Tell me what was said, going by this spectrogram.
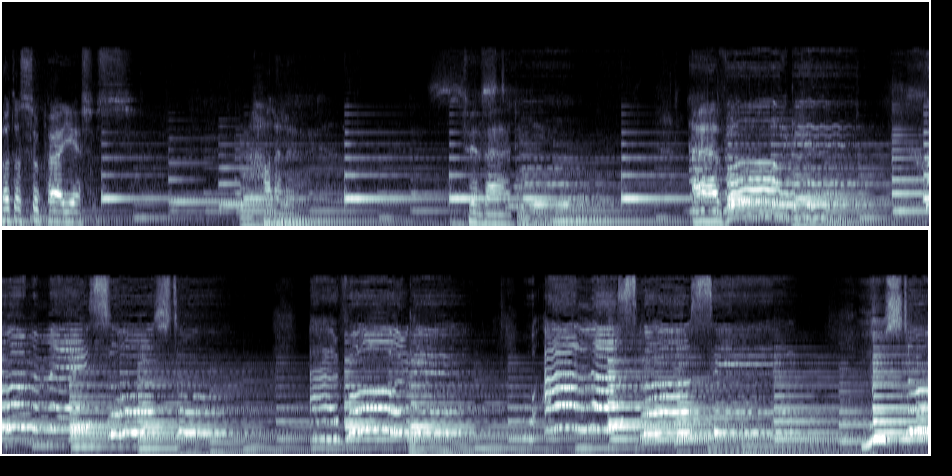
Låt oss upphöja Jesus. Halleluja. Du är värdig. Är vår hur stor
